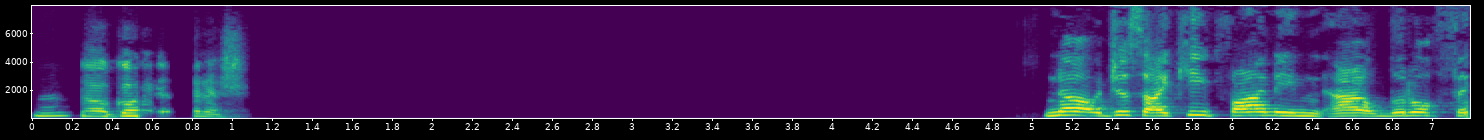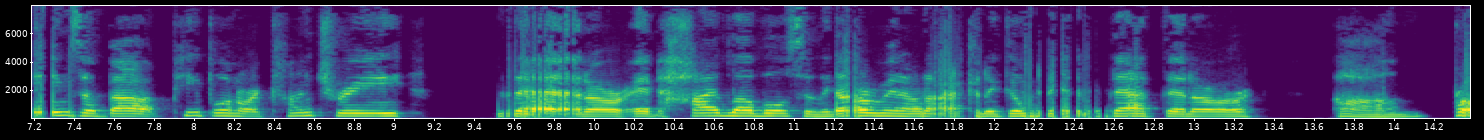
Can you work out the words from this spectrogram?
Hmm? No, go ahead, finish. No, just I keep finding out little things about people in our country that are at high levels in the government. I'm not going to go into that. That are um, pro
